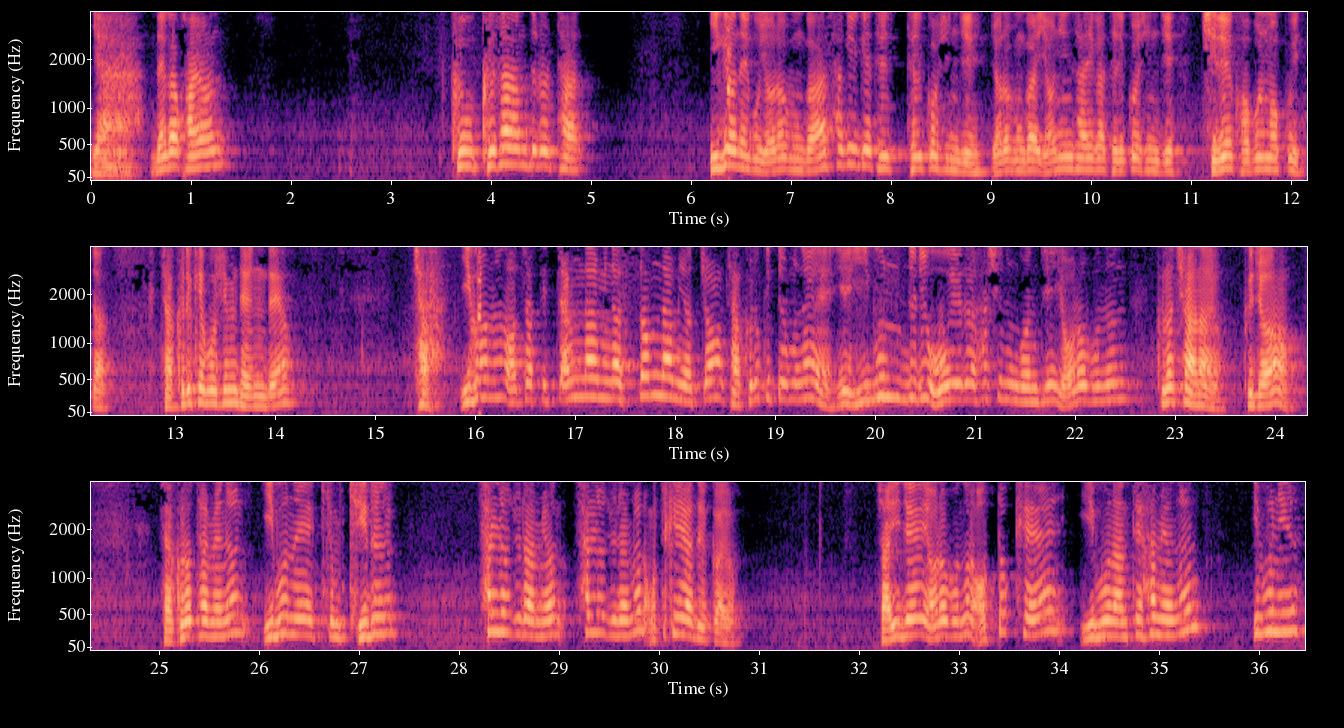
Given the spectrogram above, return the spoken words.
야, 내가 과연 그, 그 사람들을 다 이겨내고 여러분과 사귀게 될, 될, 것인지, 여러분과 연인 사이가 될 것인지, 지레 겁을 먹고 있다. 자, 그렇게 보시면 되는데요. 자, 이거는 어차피 짱남이나 썸남이었죠? 자, 그렇기 때문에, 예, 이분들이 오해를 하시는 건지, 여러분은 그렇지 않아요. 그죠? 자, 그렇다면은, 이분의 좀 길을 살려주려면, 살려주려면 어떻게 해야 될까요? 자, 이제 여러분은 어떻게 이분한테 하면은 이분이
